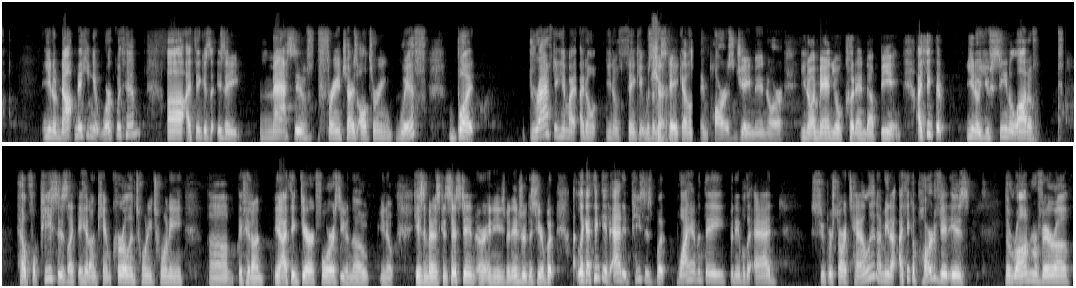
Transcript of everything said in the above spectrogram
you know, not making it work with him, uh, I think is is a massive franchise altering whiff. But drafting him, I, I, don't, you know, think it was a sure. mistake on the same par as Jamin or you know Emmanuel could end up being. I think that you know you've seen a lot of helpful pieces like they hit on Cam Curl in 2020. Um, they've hit on, yeah, I think Darrick Forrest, even though, you know, he hasn't been as consistent or and he's been injured this year, but like I think they've added pieces, but why haven't they been able to add superstar talent? I mean, I think a part of it is the Ron Rivera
